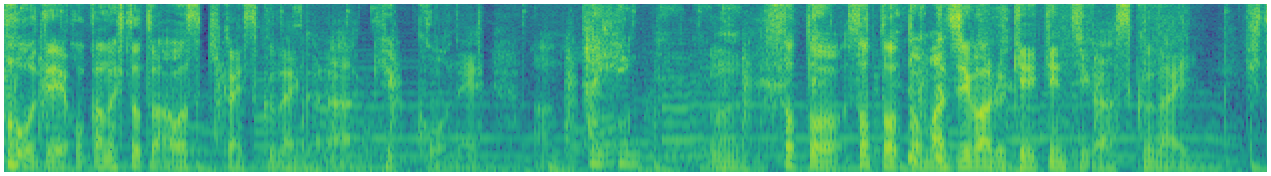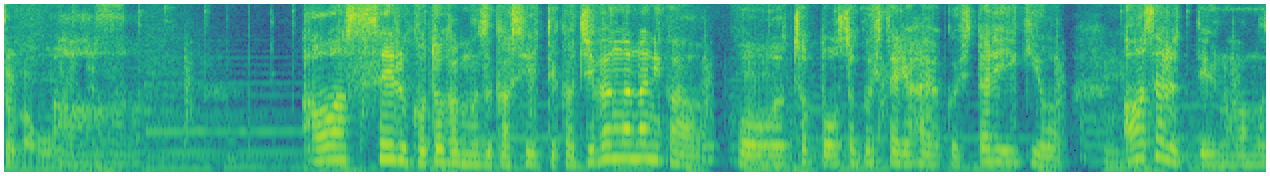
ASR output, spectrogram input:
方で他の人と合わす機会少ないから結構ねあの、大変。うん、外外と交わる経験値が少ない人が多いです合わせることが難しいっていうか自分が何かこう、うん。ちょっと遅くしたり早くしたり息をうん。合わせるっていうのが難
